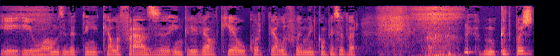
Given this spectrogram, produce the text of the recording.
E, e o Holmes ainda tem aquela frase incrível que é o corpo dela foi muito compensador. que depois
